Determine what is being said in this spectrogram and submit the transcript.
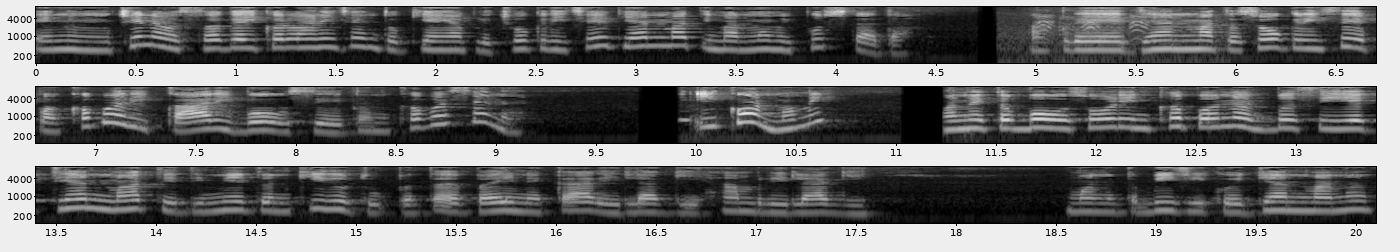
એનું છે ને સગાઈ કરવાની છે ને તો ક્યાંય આપણે છોકરી છે ધ્યાનમાંથી મારા મમ્મી પૂછતા હતા. આપણે ધ્યાનમાં તો છોકરી છે, પણ ખબર એ કારી બહુ છે, તને ખબર છે ને? એ કોણ, મમ્મી? મને તો બહુ છોડીને ખબર ન બસ એક એક ધ્યાનમાંથી હતી મેં તને કીધું તું પણ તારા ભાઈને કાળી લાગી સાંભળી લાગી. મને તો બીજી કોઈ ધ્યાનમાં ન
